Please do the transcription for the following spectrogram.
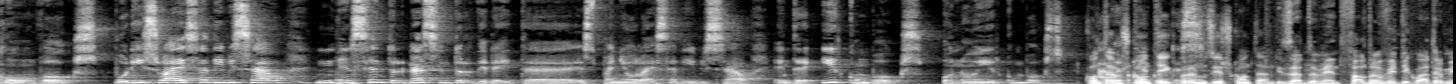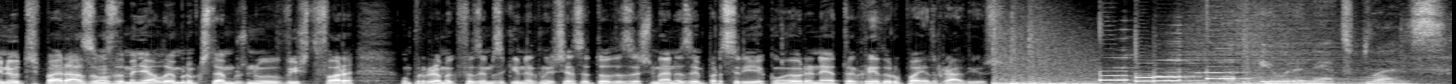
con Vox. Por iso há esa divisão en centro, na centro-direita espanhola, essa divisão entre ir com Vox ou não ir com Vox. Contamos contigo para nos ires contando. Exatamente. Faltam 24 minutos para as 11 da manhã. Lembram que estamos no Visto de Fora, um programa que fazemos aqui na Renascença todas as semanas em parceria com a Euronet, a rede europeia de rádios. Euronet Plus.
